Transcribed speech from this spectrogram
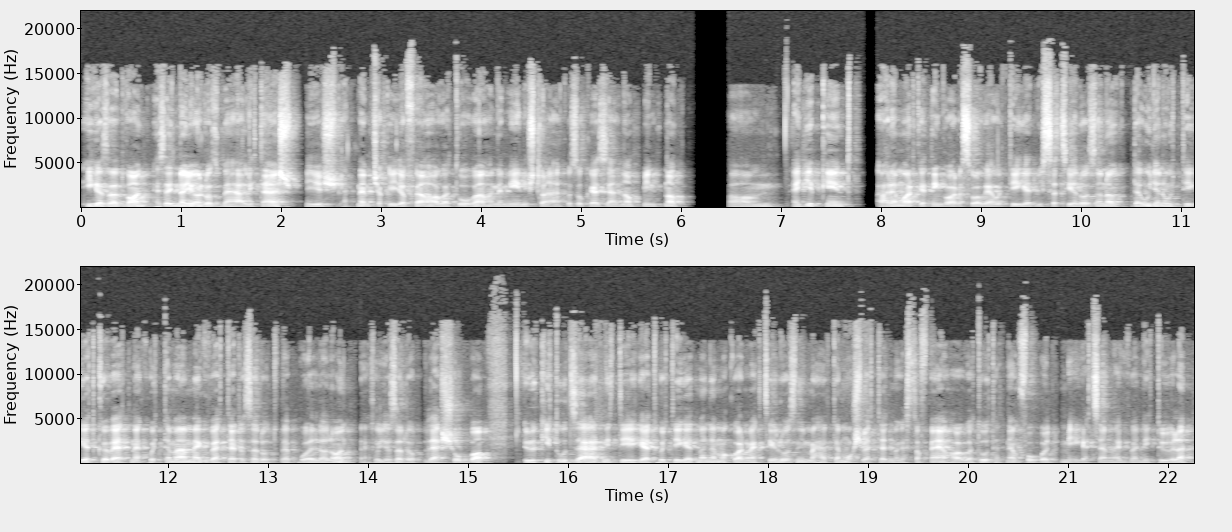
igazad van, ez egy nagyon rossz beállítás, és hát nem csak így a felhallgatóval, hanem én is találkozok ezzel nap mint nap. Um, egyébként a remarketing arra szolgál, hogy téged visszacélozzanak, de ugyanúgy téged követnek, hogy te már megvetted az adott weboldalon, tehát hogy az adott webshopba, ő ki tud zárni téged, hogy téged már nem akar megcélozni, mert hát te most vetted meg ezt a felhallgatót, tehát nem fogod még egyszer megvenni tőle.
